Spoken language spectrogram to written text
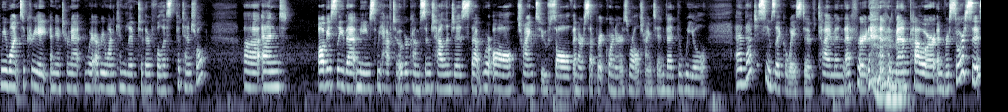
we want to create an internet where everyone can live to their fullest potential. Uh, and obviously, that means we have to overcome some challenges that we're all trying to solve in our separate corners. We're all trying to invent the wheel. And that just seems like a waste of time and effort and mm-hmm. manpower and resources.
